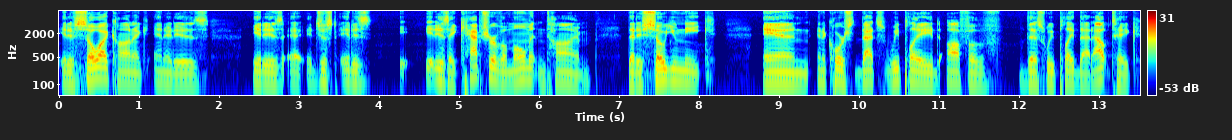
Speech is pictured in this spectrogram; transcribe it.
it is so iconic and it is it is uh, it just it is it, it is a capture of a moment in time that is so unique and and of course that's we played off of this we played that outtake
